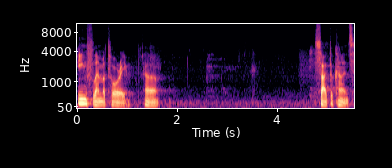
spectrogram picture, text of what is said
inflammatory uh, cytokines.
